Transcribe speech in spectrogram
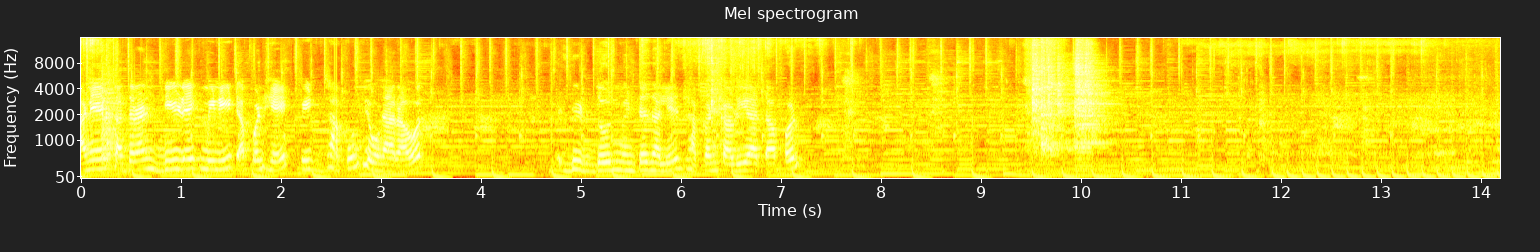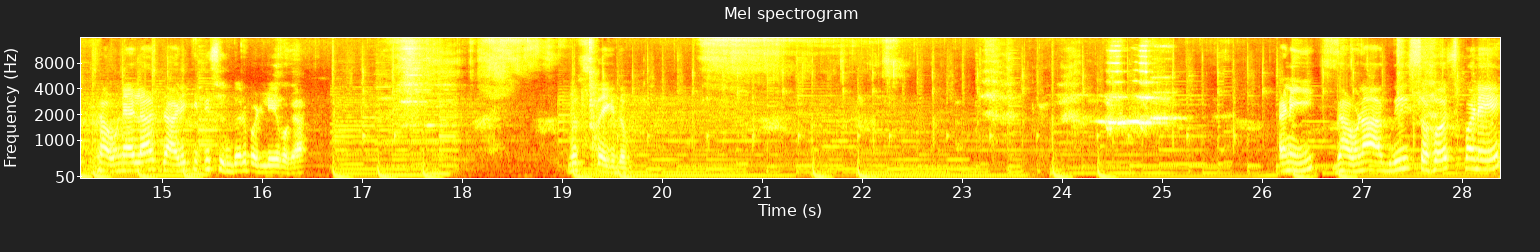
आणि साधारण दीड एक मिनिट आपण हे पीठ झाकून ठेवणार आहोत. दीड दोन मिनटं झाली झाकण काढूया आता आपण. घावण्याला जाळी किती सुंदर पडली आहे बघा. मस्त एकदम. आणि घावणा अगदी सहजपणे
